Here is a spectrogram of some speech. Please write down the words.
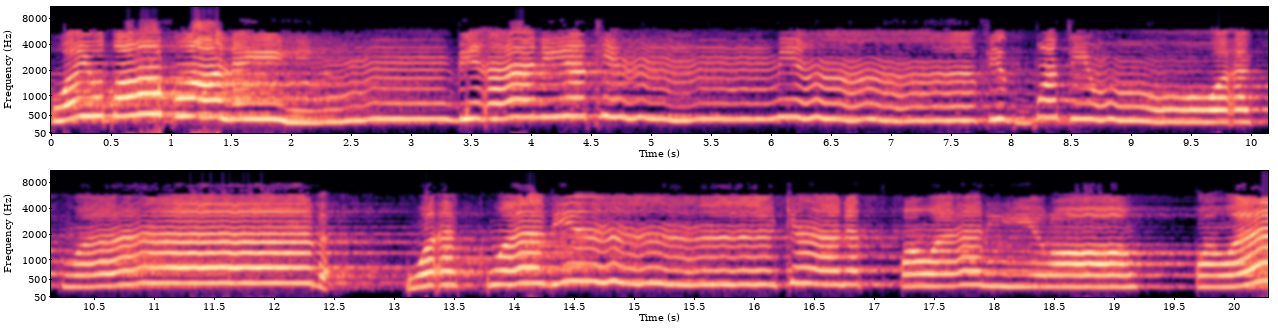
ويطاف عليهم بآنية من فضة وأكواب وأكواب كانت قوانيرا قوانير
